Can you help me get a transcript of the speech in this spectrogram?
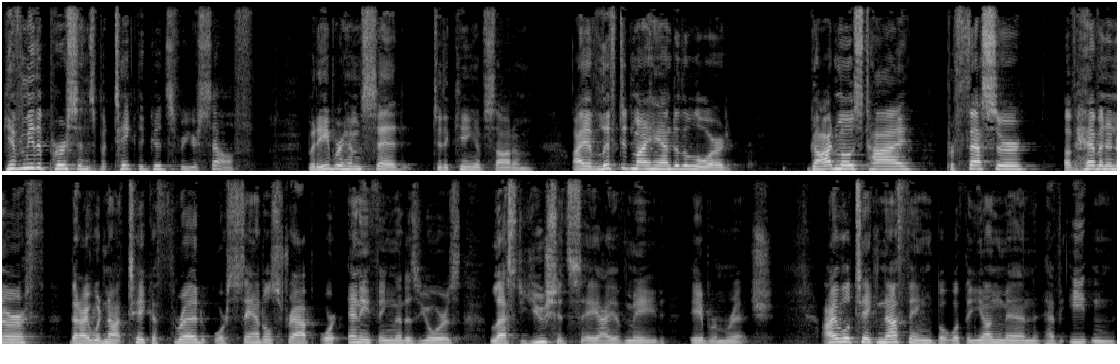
Give me the persons, but take the goods for yourself. But Abraham said to the king of Sodom, I have lifted my hand to the Lord, God Most High, professor of heaven and earth that I would not take a thread or sandal strap or anything that is yours, lest you should say, I have made Abram rich. I will take nothing but what the young men have eaten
